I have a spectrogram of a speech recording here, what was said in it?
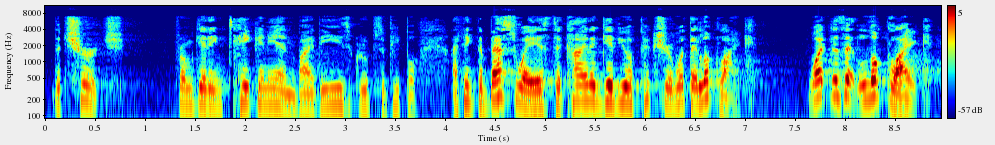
the church from getting taken in by these groups of people? I think the best way is to kind of give you a picture of what they look like. What does it look like?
